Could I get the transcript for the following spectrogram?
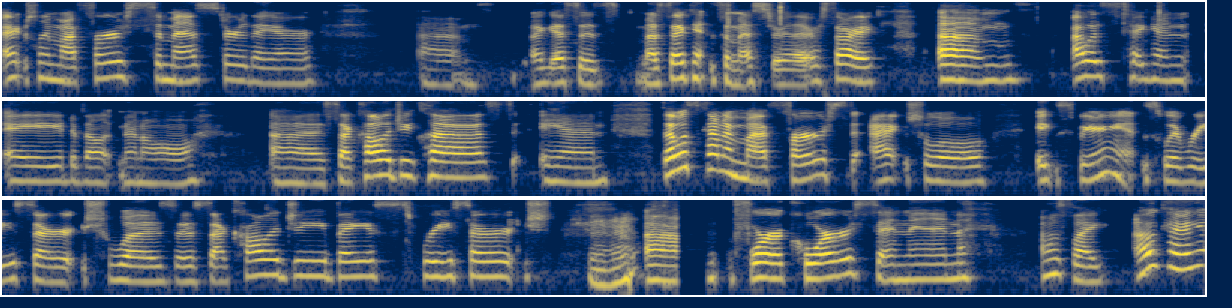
actually my first semester there. Um, I guess it's my second semester there. Sorry. Um, I was taking a developmental uh, psychology class, and that was kind of my first actual experience with research was a psychology based research Mm-hmm. um, for a course and then i was like okay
